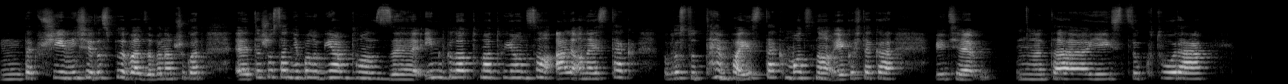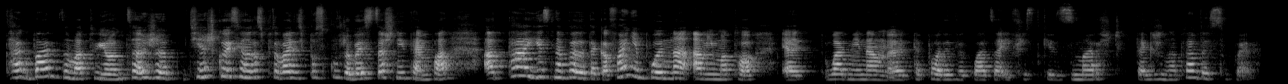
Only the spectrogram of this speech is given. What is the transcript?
mm, tak przyjemnie się rozprowadza, bo na przykład e, też ostatnio polubiłam tą z Inglot matującą, ale ona jest tak po prostu tempa, jest tak mocno, jakoś taka, wiecie, mm, ta jej struktura tak bardzo matująca, że ciężko jest ją rozprowadzić po skórze, bo jest strasznie tempa, a ta jest naprawdę taka fajnie płynna, a mimo to e, ładnie nam e, te pory wygładza i wszystkie zmarszczki, także naprawdę super.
